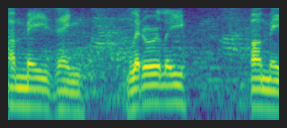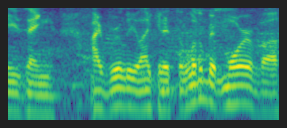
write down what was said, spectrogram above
Amazing. Literally amazing. I really like it. It's a little bit more of a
